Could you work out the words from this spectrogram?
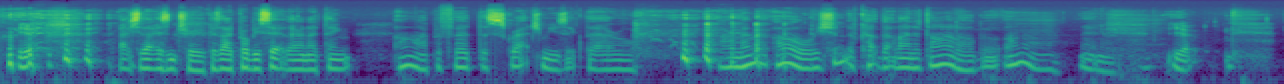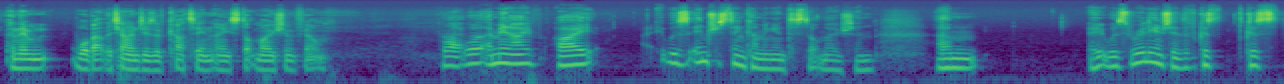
Yeah. Actually, that isn't true because I'd probably sit there and I'd think, oh, I preferred the scratch music there. Or I remember, oh, we shouldn't have cut that line of dialogue. Or, oh, anyway. Yeah. And then what about the challenges of cutting a stop motion film? Right. Well, I mean, I, I, it was interesting coming into stop motion. Um, it was really interesting because because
